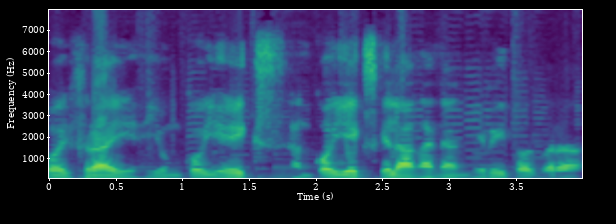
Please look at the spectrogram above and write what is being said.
koi fry, yung koi eggs. Ang koi eggs, kailangan ng aerator para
